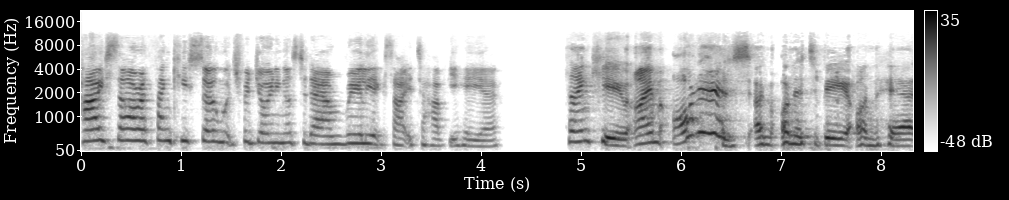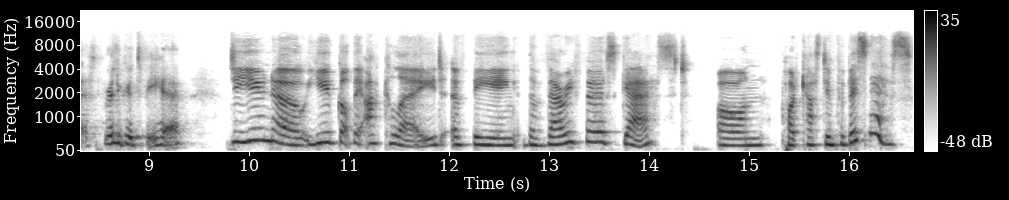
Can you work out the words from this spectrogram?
Hi, Sarah. Thank you so much for joining us today. I'm really excited to have you here. Thank you. I'm honored. I'm honored to be on here. It's really good to be here. Do you know you've got the accolade of being the very first guest on Podcasting for Business?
